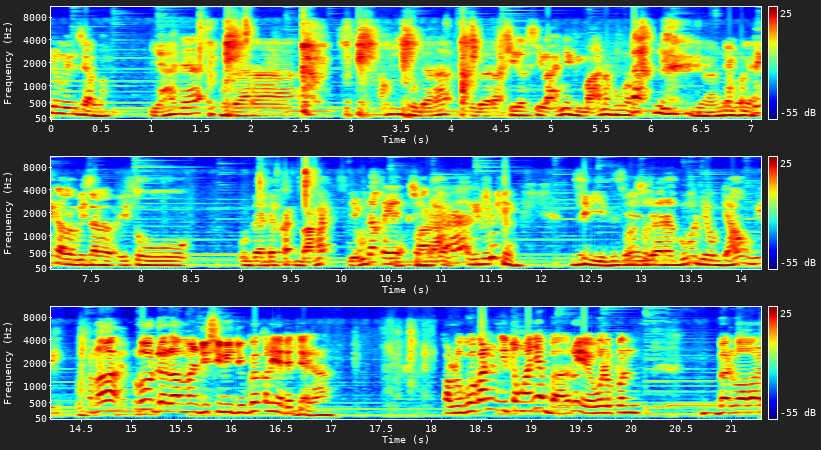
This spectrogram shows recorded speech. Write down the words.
nemuin siapa? ya ada saudara aku sih saudara saudara sil silanya gimana. Gimana yang ya? penting kalau misal itu udah dekat banget ya udah kayak Keluarga. saudara gitu segitu sih. soalnya anjir. saudara gue jauh-jauh wi Karena lu udah lama di sini juga kali ya Det ya. iya Kalau gua kan hitungannya baru ya walaupun baru awal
